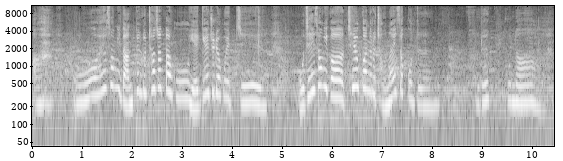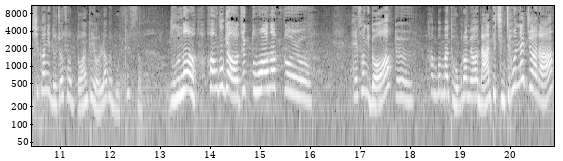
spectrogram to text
아, 어, 혜성이 난텐도 찾았다고 얘기해주려고 했지. 어제 혜성이가 체육관으로 전화했었거든. 그랬구나. 시간이 늦어서 너한테 연락을 못했어. 누나, 한국이 아직도 화났어요. 혜성이 너? 네. 한 번만 더 그러면 나한테 진짜 혼날 줄 알아.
